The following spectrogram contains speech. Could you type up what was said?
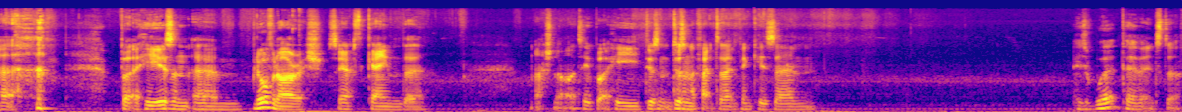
Uh, but he isn't um, Northern Irish, so he has to gain the nationality. But he doesn't doesn't affect. I don't think his um, his work permit and stuff.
